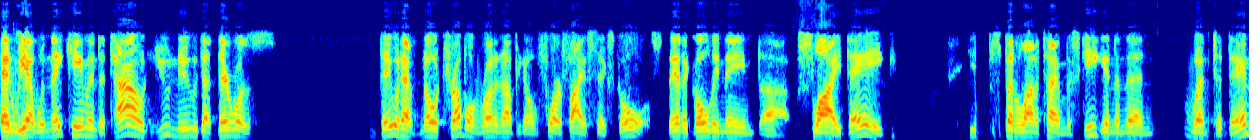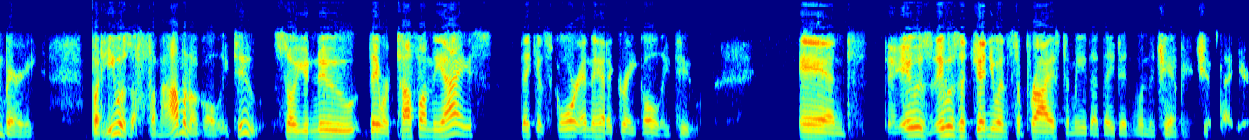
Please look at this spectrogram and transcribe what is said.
And yeah, when they came into town, you knew that there was they would have no trouble running up, you know, four, five, six goals. They had a goalie named uh, Sly Daig. he spent a lot of time in Muskegon and then went to Danbury. But he was a phenomenal goalie too. So you knew they were tough on the ice, they could score, and they had a great goalie too. And it was it was a genuine surprise to me that they didn't win the championship that year.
